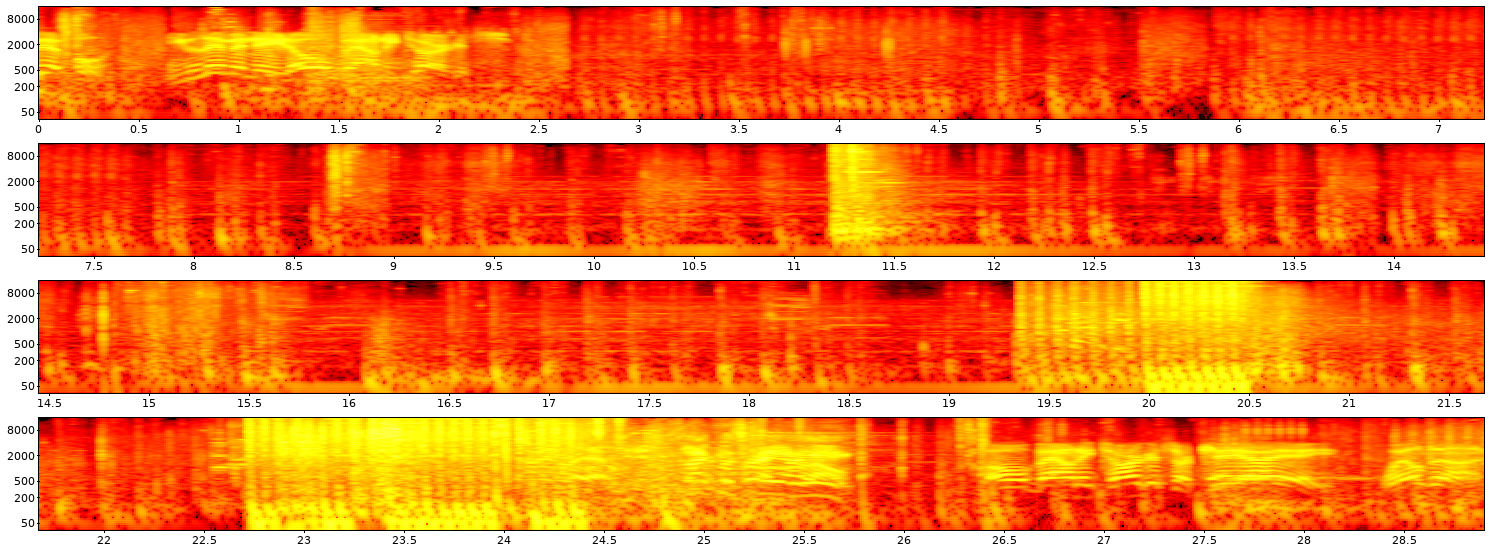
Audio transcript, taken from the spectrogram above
Simple. Eliminate all bounty targets. Time left. It's Back with free KIA. roll. All bounty targets are KIA. Well done.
